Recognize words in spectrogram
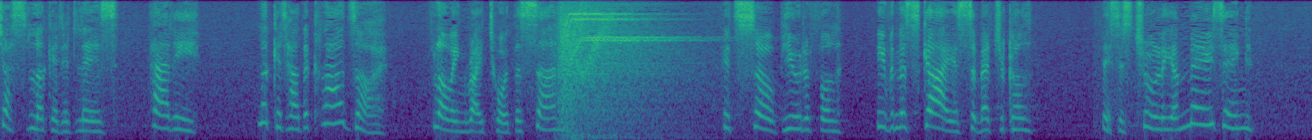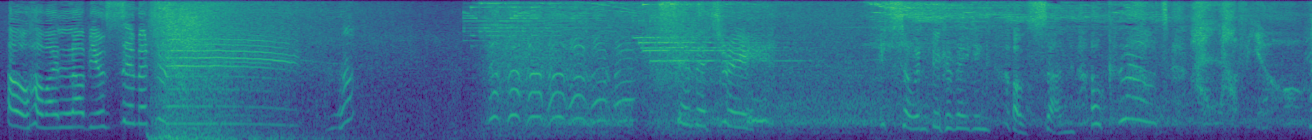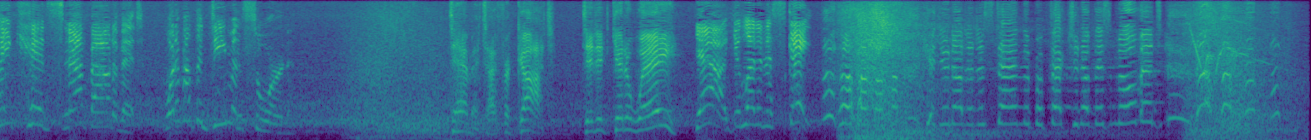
Just look at it, Liz. Patty, look at how the clouds are, flowing right toward the sun. It's so beautiful. Even the sky is symmetrical. This is truly amazing. Oh, how I love you, Symmetry! Symmetry! It's so invigorating. Oh, sun. Oh, clouds. I love you. Hey kids, snap out of it. What about the demon sword? Damn it, I forgot. Did it get away? Yeah, you let it escape. Can you not understand the perfection of this moment?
